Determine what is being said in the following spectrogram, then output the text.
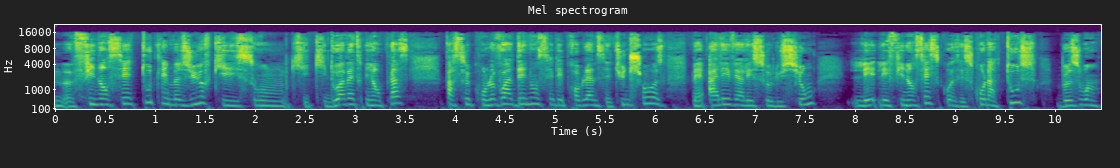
euh, financer toutes les mesures qui sont qui, qui doivent être mises en place, parce qu'on le voit dénoncer des problèmes, c'est une chose, mais aller vers les solutions, les, les financer, c'est ce qu'on a tous besoin.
